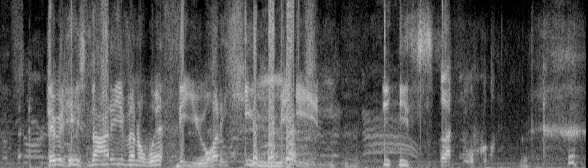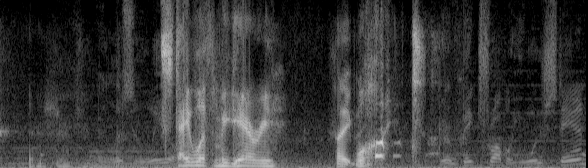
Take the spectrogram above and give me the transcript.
I'm sorry. Dude, he's not even with you. What do you mean? He's like, what? Listen, Stay with me, Gary. Like, what? You're in big trouble. You understand?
